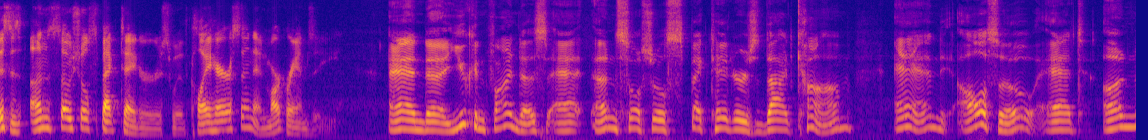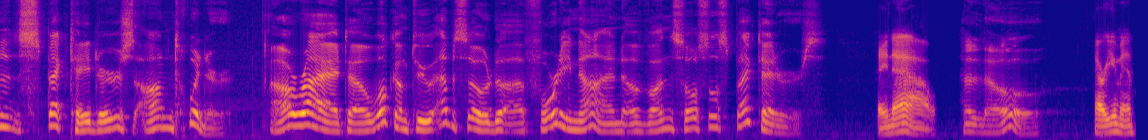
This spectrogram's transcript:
This is Unsocial Spectators with Clay Harrison and Mark Ramsey. And uh, you can find us at unsocialspectators.com and also at unspectators on Twitter. All right, uh, welcome to episode uh, 49 of Unsocial Spectators. Hey now. Hello. How are you, man?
